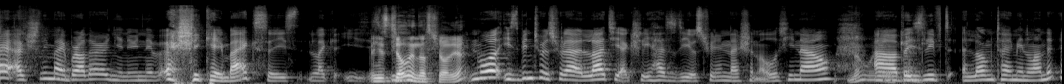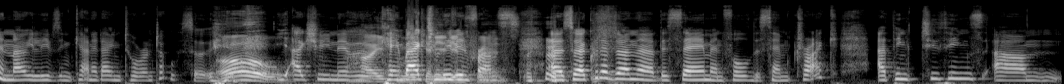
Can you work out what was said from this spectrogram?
right. Actually, my brother, you know, never actually came back. So he's like he's, He's still in Australia. Well, he's been to Australia a lot. He actually has the Australian nationality now. No way, Uh, okay. But he's lived a long time in London, and now he lives in Canada, in Toronto. So Oh. he actually never Hi came back to live Canadian in France. friends. uh, so I could have done uh, the same and followed the same track. I think two things um,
